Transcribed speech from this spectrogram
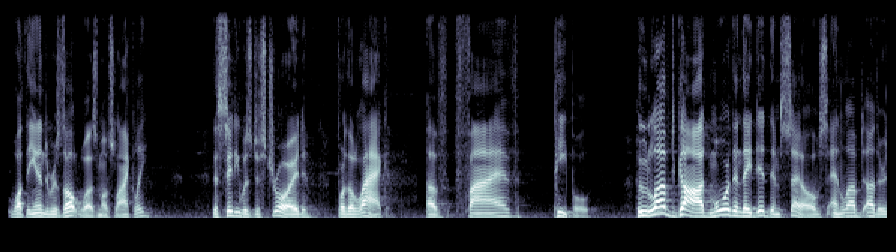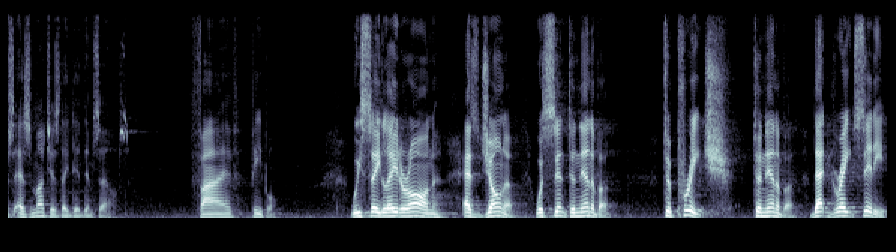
what the end result was, most likely. The city was destroyed for the lack of five people who loved God more than they did themselves and loved others as much as they did themselves. Five people. We say later on, as Jonah was sent to Nineveh to preach to Nineveh, that great city,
